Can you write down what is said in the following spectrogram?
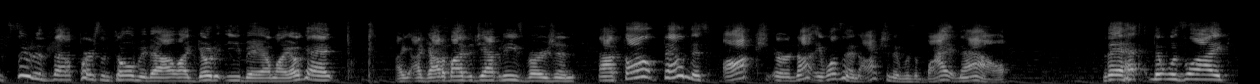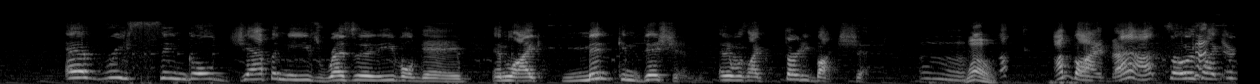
as soon as that person told me that, I like go to eBay. I'm like, okay, I, I gotta buy the Japanese version. And I found found this auction or not? It wasn't an auction. It was a buy it now. That that was like every single Japanese Resident Evil game in like mint condition, and it was like thirty bucks shipped. Whoa. I'm buying that. So it's like it,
